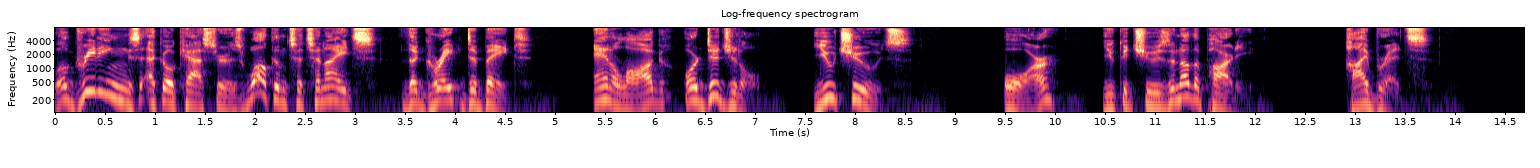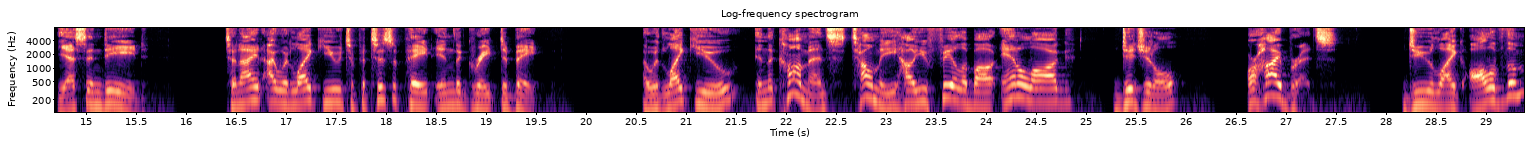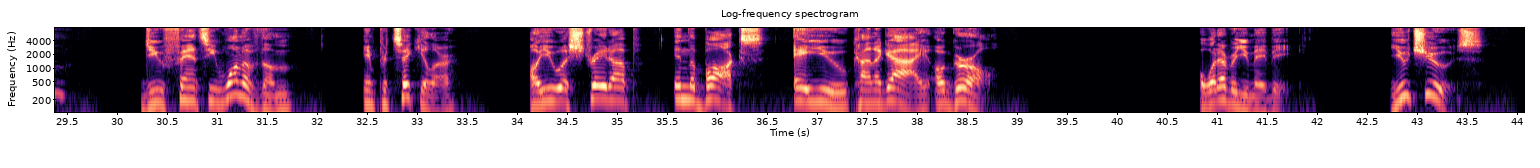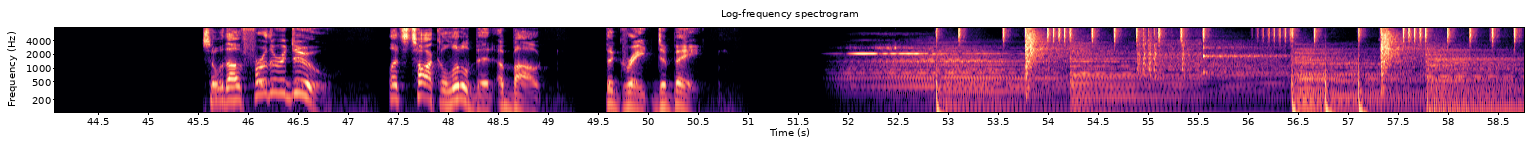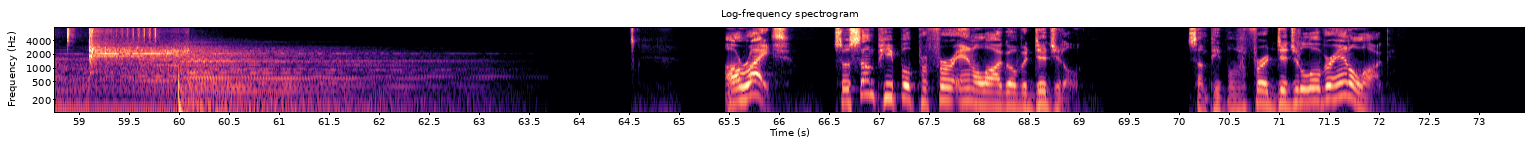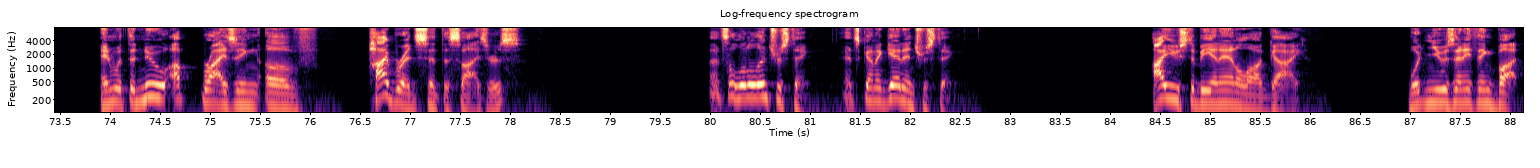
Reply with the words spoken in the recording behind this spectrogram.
Well, greetings, Echocasters. Welcome to tonight's The Great Debate analog or digital. You choose. Or you could choose another party hybrids. Yes, indeed. Tonight, I would like you to participate in the great debate. I would like you in the comments tell me how you feel about analog, digital, or hybrids. Do you like all of them? Do you fancy one of them in particular? Are you a straight up in the box AU kind of guy or girl? Or whatever you may be. You choose. So without further ado, let's talk a little bit about the great debate. All right. So some people prefer analog over digital. Some people prefer digital over analog. And with the new uprising of hybrid synthesizers, that's a little interesting. It's going to get interesting. I used to be an analog guy, wouldn't use anything but.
